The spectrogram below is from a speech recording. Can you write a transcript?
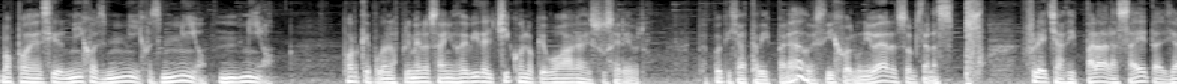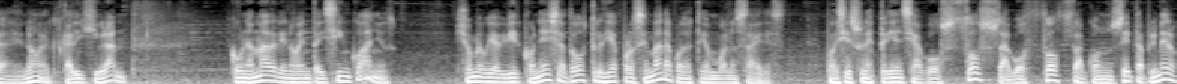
vos podés decir, mi hijo es mi hijo, es mío, mío. ¿Por qué? Porque en los primeros años de vida el chico es lo que vos hagas de su cerebro. Después que ya está disparado, es hijo del universo, empiezan las flechas disparadas, las saetas, ya, ¿no? el Khalil Gibran, con una madre de 95 años. Yo me voy a vivir con ella dos, tres días por semana cuando estoy en Buenos Aires. Pues si es una experiencia gozosa, gozosa con Z primero.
